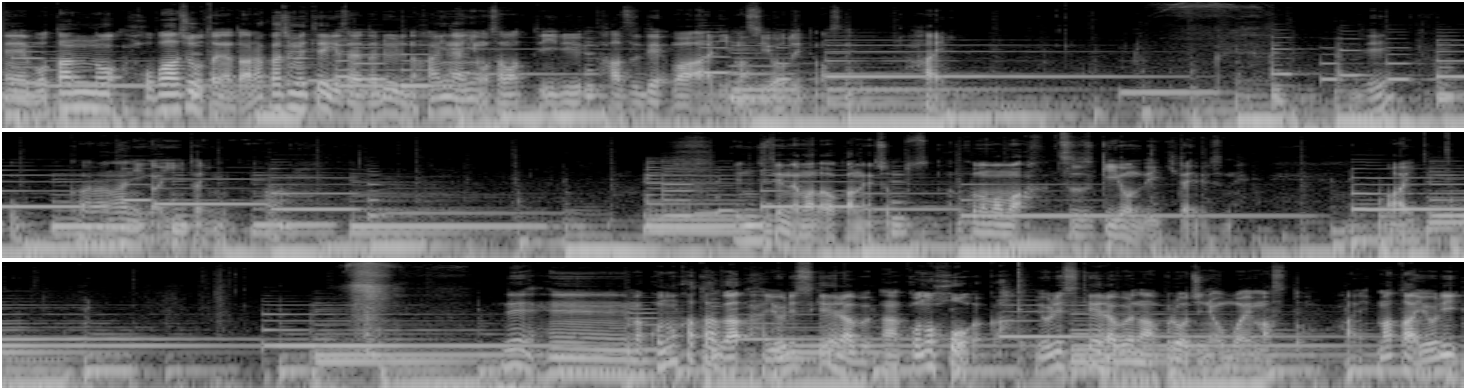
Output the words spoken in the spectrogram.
えー、ボタンのホバー状態などあらかじめ定義されたルールの範囲内に収まっているはずではありますよと言ってますね。はい。で、ここから何が言いたいのかな。現時点ではまだわかんない。ちょっとこのまま続き読んでいきたいですね。はい。で、えー、この方がよりスケーラブあ、この方がか、よりスケーラブルなアプローチに思えますと。はい、また、より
